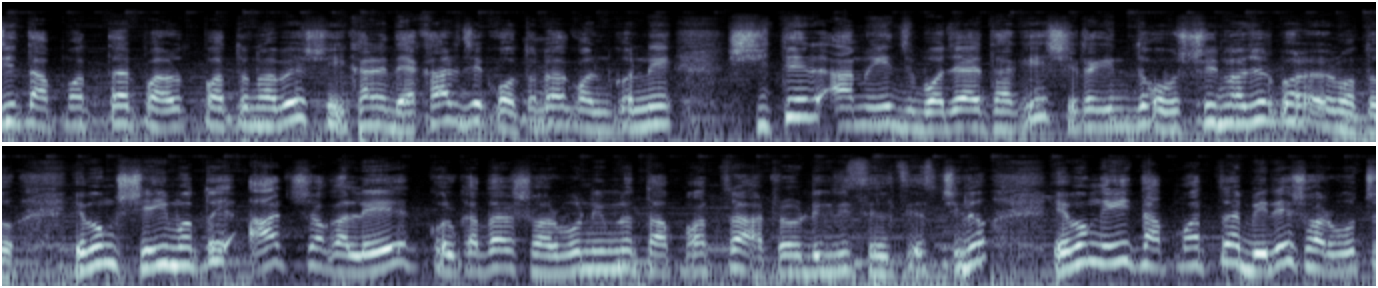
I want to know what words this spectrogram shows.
যে তাপমাত্রার পারদপাতন হবে, সেখানে দেখার যে কতটা কনকনে শীতের আমেজ বজায় থাকে, সেটা কিন্তু অবশ্যই নজর করার মতো। এবং সেই মতোই আজ সকালে কলকাতার সর্বনিম্ন তাপমাত্রা আঠারো ডিগ্রি সেলসিয়াস ছিল এবং এই তাপমাত্রা বেড়ে সর্বোচ্চ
